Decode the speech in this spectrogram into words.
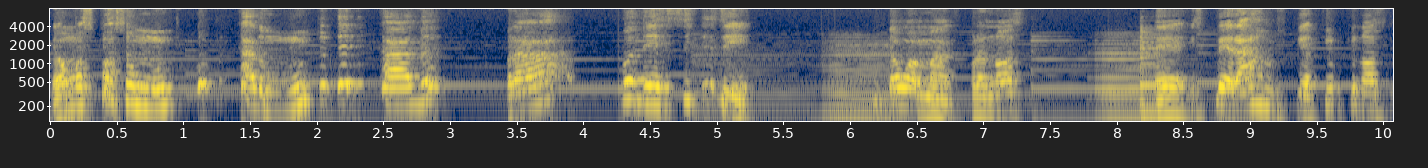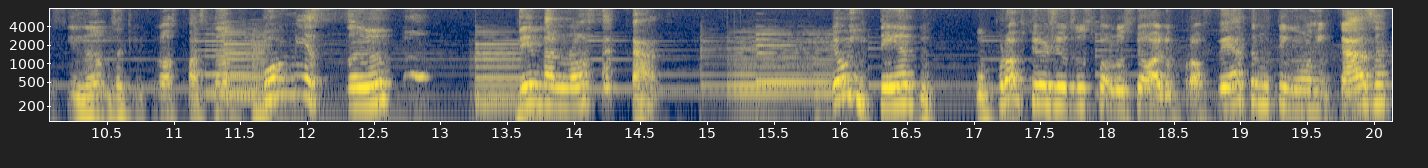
é uma situação muito complicada, muito delicada para poder se dizer. Então, amados, para nós é, esperarmos que aquilo que nós ensinamos, aquilo que nós passamos, começando dentro da nossa casa. Eu entendo. O próprio Senhor Jesus falou assim: olha, o profeta não tem honra em casa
